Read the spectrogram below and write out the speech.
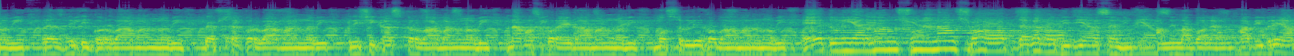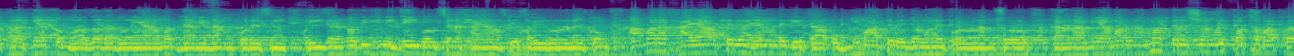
নবী, রাজনীতি করবা আমার নবী, ব্যবসা করবা আমার নবী কৃষি কাজ করবা আমার নবী, নামাজ পড়াইবা আমার নবী, মুসল্লি হবা আমার নবী। এ দুনিয়ার মানুষ শুনে নাও, সব জায়গা নবীজি আছেন। আল্লাহ বলেন, হাবিব রে, আপনাকে এত মর্যাদা দুনিয়ার মধ্যে আমি দান করেছি। এই জন্য নবীজি নিজেই বলছেন, হায়াতি খৈরুল লাকুম। আমার হায়াতের জিন্দেগিটা উম্মাতের জন্য কল্যাণ স্বরূপ কারণ আমি আমার উম্মাতের সঙ্গে কথাবার্তা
